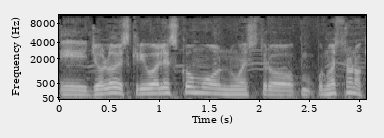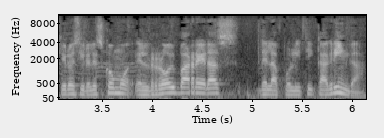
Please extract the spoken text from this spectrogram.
eh, yo lo describo, él es como nuestro, nuestro no quiero decir, él es como el Roy Barreras de la política gringa.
